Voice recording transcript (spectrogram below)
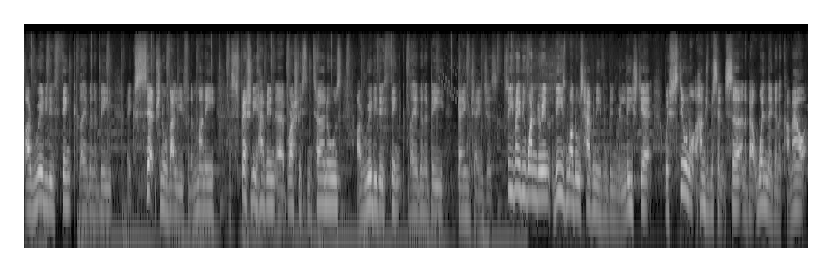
I really do think they're going to be exceptional value for the money, especially having uh, brushless internals. I really do think they are going to be game changers. So you may be wondering, these models haven't even been released yet. We're still not 100% certain about when they're going to come out.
